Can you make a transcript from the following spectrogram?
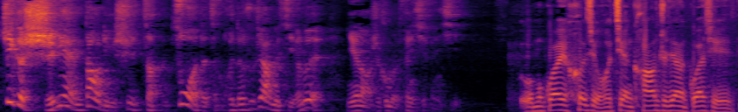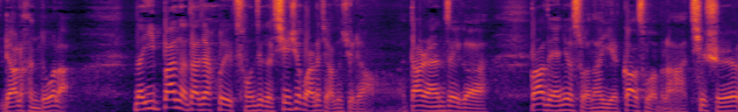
这个实验到底是怎么做的？怎么会得出这样的结论？尹老师给我们分析分析。我们关于喝酒和健康之间的关系聊了很多了。那一般呢，大家会从这个心血管的角度去聊。当然，这个博尔研究所呢也告诉我们了啊，其实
